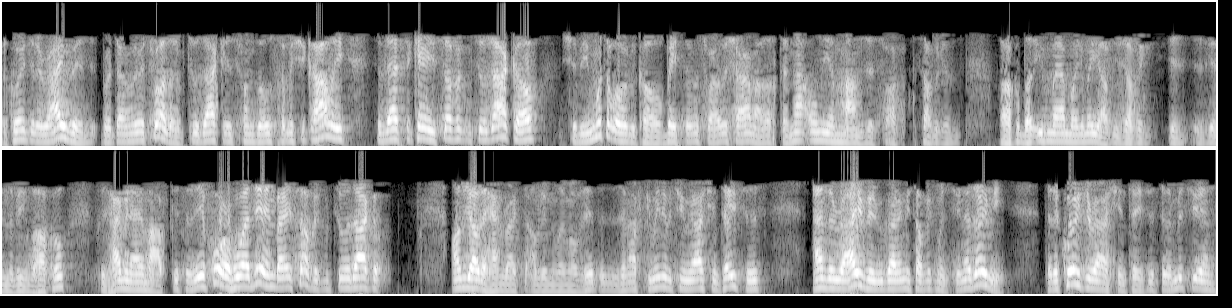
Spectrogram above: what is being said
According to the Ravid, brought down the Ritva, P'tu Dak is from those Chamishi Kahali, so if that's the case, Suffolk Dako should be mutter over based on the Svar of the Shar Malach, that not only a Mamzis Suffolk is Lahakol, but even by Amonim Yafi, Suffolk is, is getting the big Lahakol, because Hamin Ayam Afka, so therefore, who are in by a Suffolk P'tu Dako. On the other hand, writes the Avnei Miluyim over there, there's an afkamina between Rashi and Taisus, and the Ravid regarding the Suffolk Mitzvah and Adomi. That according to Rashi and Taisus, that the Mitzvah and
